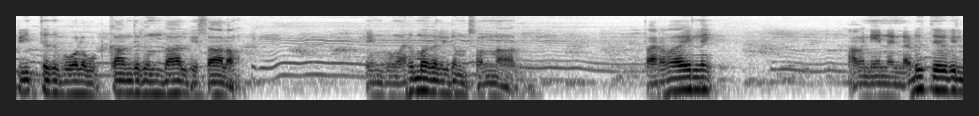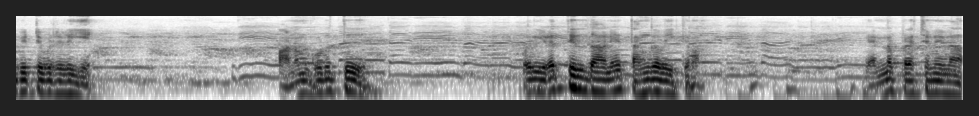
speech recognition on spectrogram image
பிடித்தது போல உட்கார்ந்திருந்தால் விசாலம். பின்பு மருமகளிடம் சொன்னாள் பரவாயில்லை அவன் என்னை நடுத்தெருவில் விட்டு விடலையே. பணம் கொடுத்து ஒரு இடத்தில் தானே தங்க வைக்கிறான். என்ன பிரச்சனைனா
